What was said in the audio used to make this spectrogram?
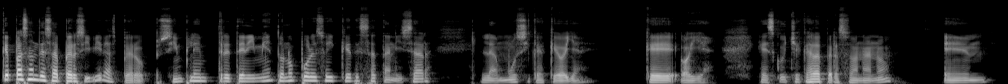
que pasan desapercibidas, pero simple entretenimiento, no por eso hay que desatanizar la música que oye, que oye, que escuche cada persona, ¿no? Em,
